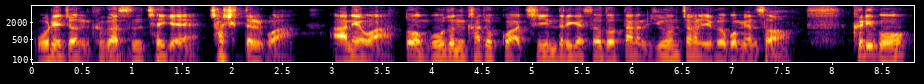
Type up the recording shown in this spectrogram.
오래전 그가 쓴 책에 자식들과 아내와 또 모든 가족과 지인들에게 써뒀다는 유언장을 읽어보면서 그리고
